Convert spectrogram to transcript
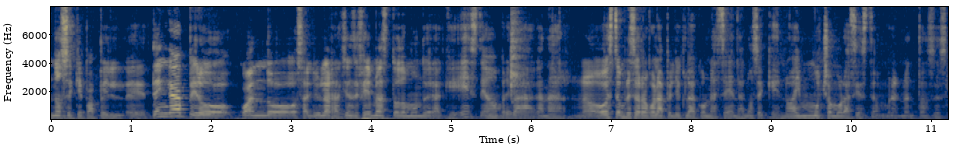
no sé qué papel eh, tenga, pero cuando salió las reacciones de Fablemans, todo el mundo era que este hombre va a ganar, ¿no? o este hombre se robó la película con una escena, no sé qué, no hay mucho amor hacia este hombre, ¿no? Entonces,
